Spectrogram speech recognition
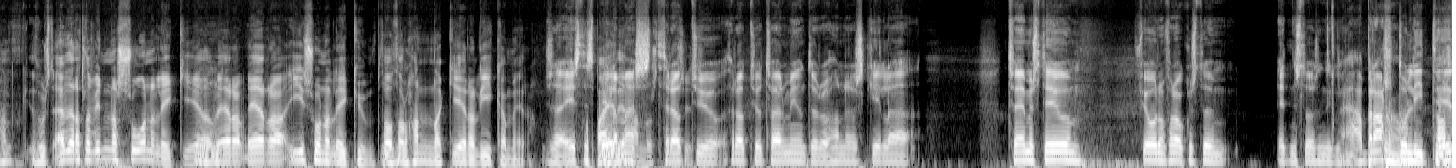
hann þú veist, ef þeir að vinna svona leiki eða Mhm. vera, vera í svona leikjum þá Mhm. þarf hann að gera líka meira Bæði spila mest og Stipsits. 30, 32 mínútur og hann er að skila tveimur stigum fjórum frákustum einnig stóðsendingu ja, bara allt og lítið það er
